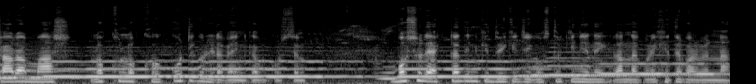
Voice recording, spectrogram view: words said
সারা মাস লক্ষ লক্ষ কোটি কোটি টাকা ইনকাম করছেন। বছরে একটা দিন কি দুই কেজি গোস্ত কিনে এনে রান্না করে খেতে পারবেন না?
